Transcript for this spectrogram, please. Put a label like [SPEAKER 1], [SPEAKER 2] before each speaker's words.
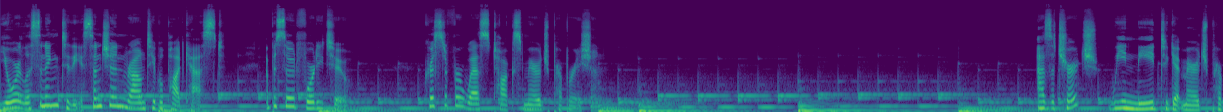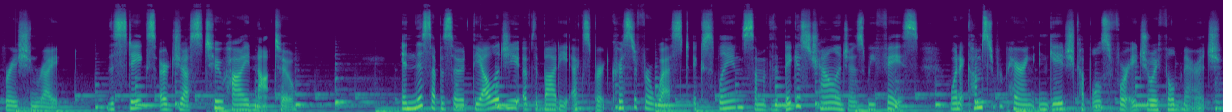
[SPEAKER 1] You're listening to the Ascension Roundtable Podcast, Episode 42 Christopher West Talks Marriage Preparation. As a church, we need to get marriage preparation right. The stakes are just too high not to. In this episode, theology of the body expert Christopher West explains some of the biggest challenges we face when it comes to preparing engaged couples for a joy filled marriage.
